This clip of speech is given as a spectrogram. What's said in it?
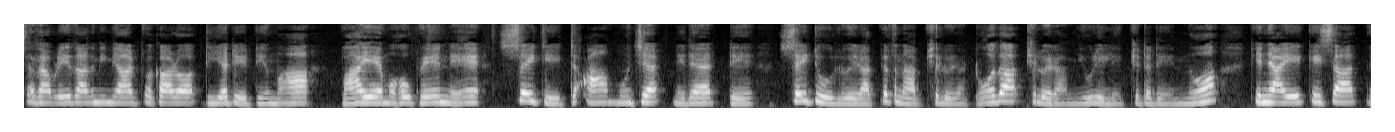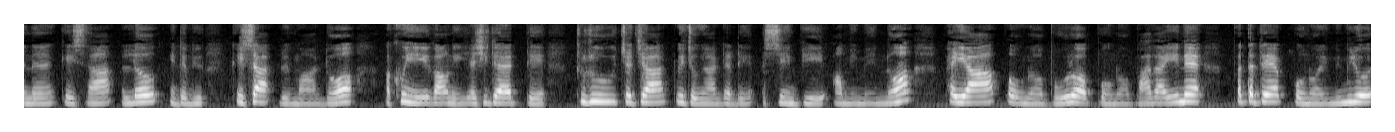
ဇာတာပရိသတ်သမီးများအတွက်ကတော့ဒီရက်တွေတင်းမှာဘာရဲမဟုတ်ဖဲနဲ့စိတ်တွေတအားမွန်းချက်နေတဲ့တဲ့စိတ်တို့လွယ်တာပြဿနာဖြစ်လွယ်တာဒေါသဖြစ်လွယ်တာမျိုးတွေလေးဖြစ်တတ်တယ်နော်ပညာရေးကိစ္စသင်တန်းကိစ္စအလုပ်အင်တာဗျူးကိစ္စတွေမှာတော့အခွင့်အရေးကောင်းတွေရရှိတတ်တဲ့ထူးထူးခြားခြားတွေ့ကြုံရတတ်တဲ့အစဉ်ပြေအောင်မြင်မယ်နော်ဖယားပုံတော်ဘိုးတော်ပုံတော်ဘာသာရေးနဲ့ပတ်သက်တဲ့ပုံတော်တွေမိမိတို့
